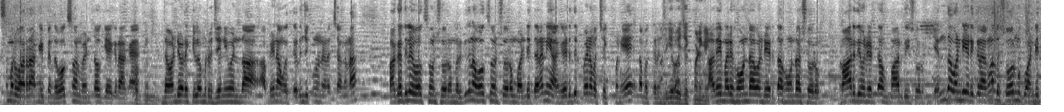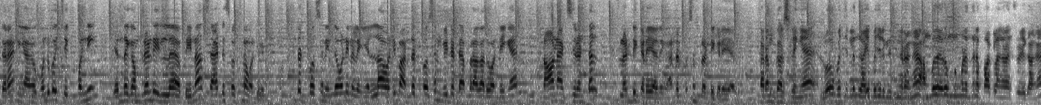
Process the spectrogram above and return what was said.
கஸ்டமர் வர்றாங்க இப்போ இந்த ஒர்க்ஸ் ஒன் வெண்டோ கேட்குறாங்க இந்த வண்டியோட கிலோமீட்டர் ஜெனிவன் தான் அப்படின்னு அவங்க தெரிஞ்சுக்கணும்னு நினைச்சாங்கன்னா பக்கத்துலேயே ஒர்க்ஸ் ஒன் ஷோரூம் இருக்குது. நான் ஒர்க்ஸ் ஒன் ஷோரூம் வண்டி தரேன். நீ அங்கே எடுத்துட்டு போய் நம்ம செக் பண்ணியே நம்ம அங்கேயே தெரிஞ்சுக்கலாம். போய் செக் பண்ணிக்கலாம். அதே மாதிரி ஹோண்டா வண்டி எடுத்தா ஹோண்டா ஷோரூம் மாருதி வண்டி எடுத்தா மாருதி ஷோரூம் எந்த வண்டி எடுக்கிறாங்களோ அந்த ஷோரூமுக்கு வண்டி தரேன். நீங்க அங்க கொண்டு போய் செக் பண்ணி எந்த கம்ப்ளைண்ட் இல்ல அப்படின்னா சாட்டிஸ்ஃபேக்ஷன் வண்டி எடுத்துக்கலாம். ஹண்ட்ரட் பர்சன்ட் இந்த வண்டி இல்லை எல்லா வண்டியுமே ஹண்ட்ரட் பர்சன்ட் மீட்டர் டேப்பர் ஆகாத வண்டிங்க. நான் ஆக்சிடென்டல் ஃபிளட் கிடையாதுங்க ஹண்ட்ரட் பர்சன்ட் ஃபிளட் கிடையாது. கரம் கார்ஸ் இல்லைங்க லோ பட்ஜெட்ல இருந்து ஹை பட்ஜெட் இருக்குங்கிறாங்க ஐம்பதாயிரம் முன்பணத்தில் பார்க்கலாங்கிறாங்க சொல்லியிருக்காங்க.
